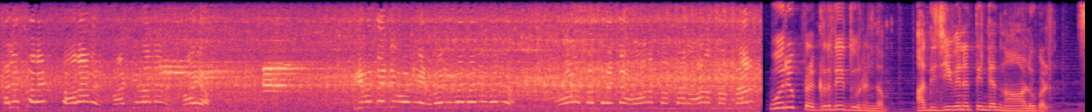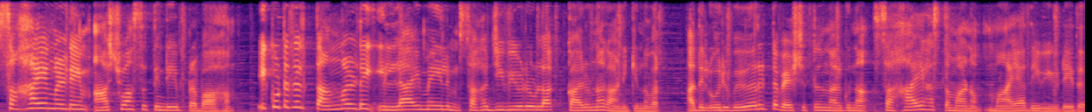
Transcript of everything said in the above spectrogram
ഹലോ സാറേ സാറാണ് ഭാഗ്യവാനാണ് പോയോ? ഇരുപത്തഞ്ച് കോടിയാണ് വരൂ വരൂ വരൂ ഓണം ഓണം ഓണം ഒരു പ്രകൃതി ദുരന്തം അതിജീവനത്തിന്റെ നാളുകൾ സഹായങ്ങളുടെയും ആശ്വാസത്തിന്റെയും പ്രവാഹം ഇക്കൂട്ടത്തിൽ തങ്ങളുടെ ഇല്ലായ്മയിലും സഹജീവിയോടുള്ള കരുണ കാണിക്കുന്നവർ അതിൽ ഒരു വേറിട്ട വേഷത്തിൽ നൽകുന്ന സഹായഹസ്തമാണ് മായാദേവിയുടേത്.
